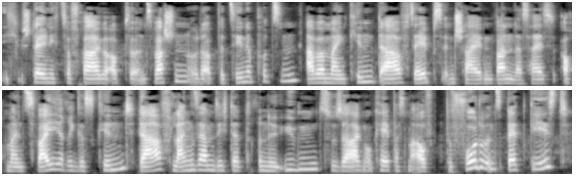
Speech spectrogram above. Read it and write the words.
ich stelle nicht zur Frage, ob wir uns waschen oder ob wir Zähne putzen, aber mein Kind darf selbst entscheiden, wann. Das heißt, auch mein zweijähriges Kind darf langsam sich da drinne üben, zu sagen, okay, pass mal auf, bevor du ins Bett gehst,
